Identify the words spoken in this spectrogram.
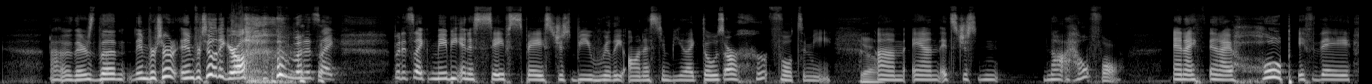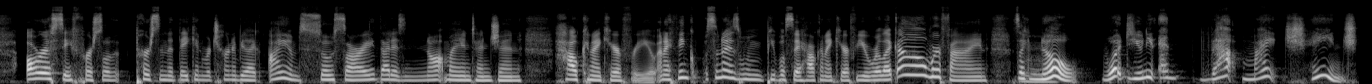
uh, there's the infertil- infertility girl, but it's like but it's like maybe in a safe space just be really honest and be like those are hurtful to me. Yeah. Um and it's just n- not helpful. And I and I hope if they are a safe person person that they can return and be like, I am so sorry. That is not my intention. How can I care for you? And I think sometimes when people say, How can I care for you? We're like, Oh, we're fine. It's like, no, what do you need? And that might change.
